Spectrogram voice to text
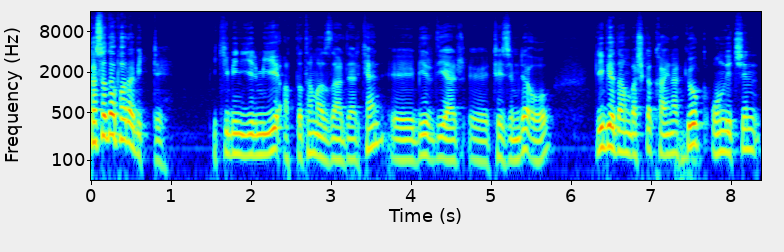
Kasada para bitti. 2020'yi atlatamazlar derken e, bir diğer tezim de o. Libya'dan başka kaynak yok. Onun için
